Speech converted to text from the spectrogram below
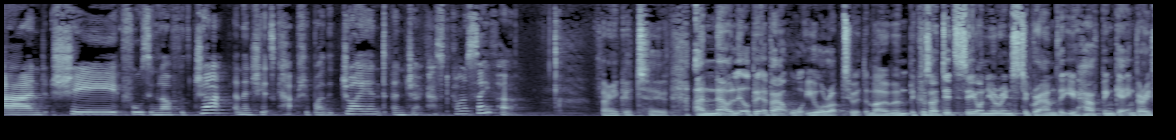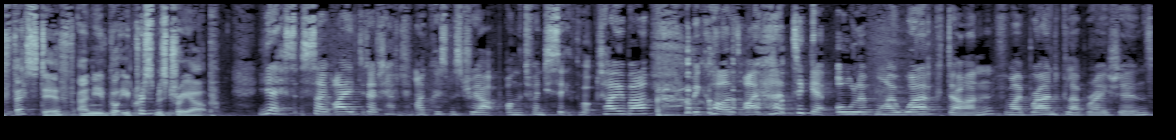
and she falls in love with Jack, and then she gets captured by the giant, and Jack has to come and save her. Very good too. And now a little bit about what you're up to at the moment, because I did see on your Instagram that you have been getting very festive and you've got your Christmas tree up. Yes, so I did actually have to put my Christmas tree up on the 26th of October because I had to get all of my work done for my brand collaborations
